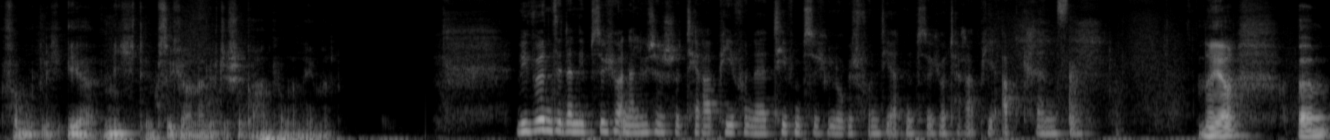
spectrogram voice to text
vermutlich eher nicht in psychoanalytische Behandlungen nehmen. Wie würden Sie denn die psychoanalytische Therapie von der tiefenpsychologisch fundierten Psychotherapie abgrenzen? Naja, ähm,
